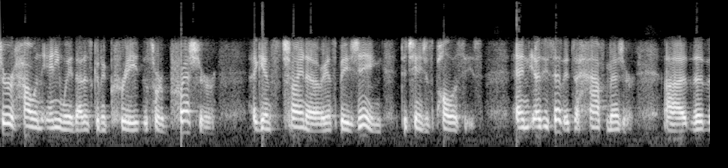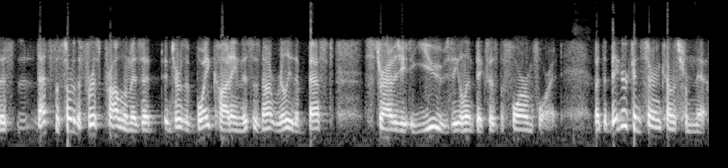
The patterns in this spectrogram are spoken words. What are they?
sure how in any way that is going to create the sort of pressure against China or against Beijing to change its policies. And as you said, it's a half measure. Uh, the, this, that's the sort of the first problem is that in terms of boycotting, this is not really the best strategy to use the Olympics as the forum for it. But the bigger concern comes from this:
